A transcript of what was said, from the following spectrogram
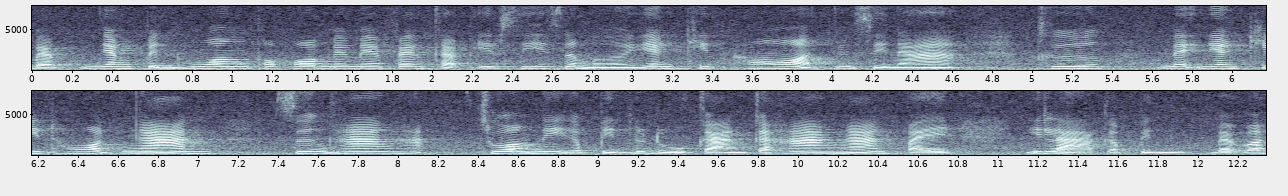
แบบยังเป็นห่วงพ่อพ่อแม่แม่แฟนคลับเอฟซีเสมอยังคิดฮอดจังสินะคือในยังคิดฮอดงาน ซึ่งห่างช่วงนี้ก็ปิดฤดูกาลก็ห่างงานไปอีหลาก็เป็นแบบว่า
